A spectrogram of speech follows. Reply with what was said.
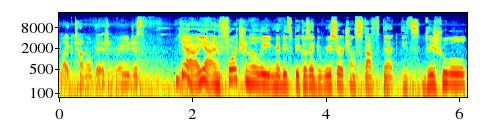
like tunnel vision where you just yeah like, yeah. Unfortunately, maybe it's because I do research on stuff that it's visual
